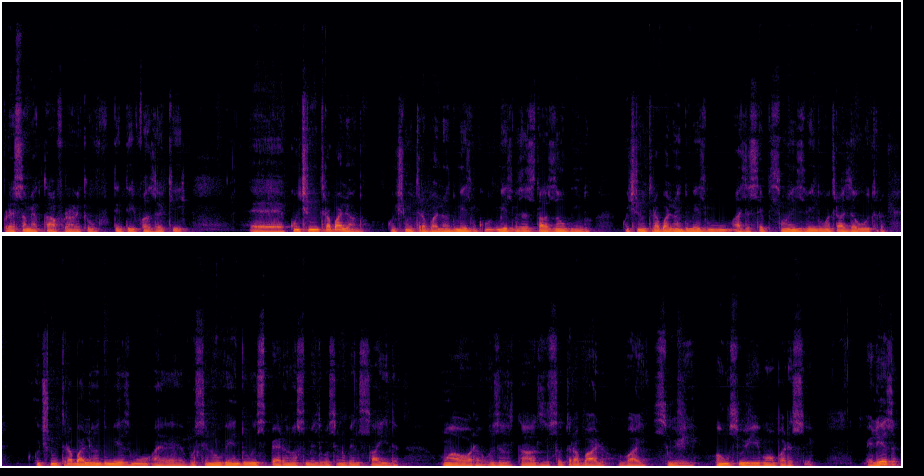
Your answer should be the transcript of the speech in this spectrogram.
para essa metáfora né, que eu tentei fazer aqui. É, continue trabalhando, continue trabalhando mesmo com mesmo os resultados não vindo. Continue trabalhando mesmo as decepções vindo uma atrás da outra. Continue trabalhando mesmo é, você não vendo esperança, mesmo você não vendo saída. Uma hora os resultados do seu trabalho vai surgir, vão surgir, vão aparecer. Beleza?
